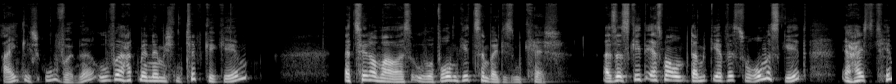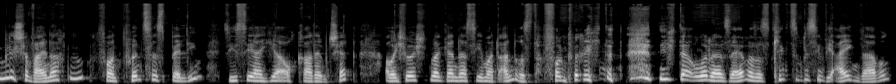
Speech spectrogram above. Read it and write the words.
Eigentlich Uwe, ne? Uwe hat mir nämlich einen Tipp gegeben. Erzähl doch mal was, Uwe. Worum geht's denn bei diesem Cache? Also es geht erstmal um, damit ihr wisst, worum es geht. Er heißt Himmlische Weihnachten von Princess Berlin. Siehst du ja hier auch gerade im Chat. Aber ich möchte mal gerne, dass jemand anderes davon berichtet. Nicht der Owner selber. Das klingt so ein bisschen wie Eigenwerbung.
